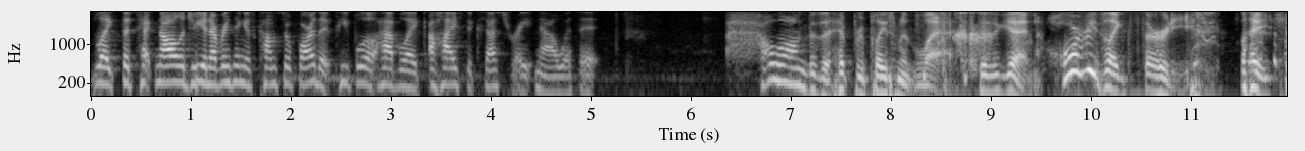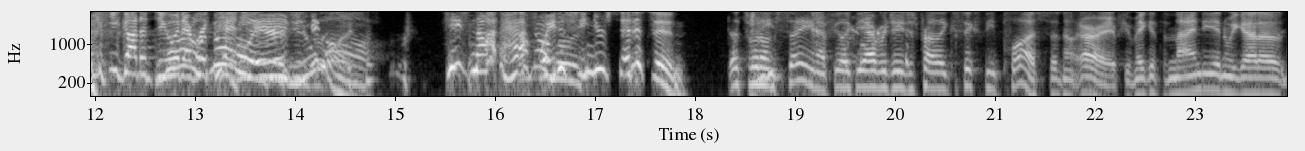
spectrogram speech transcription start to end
like the technology and everything has come so far that people have like a high success rate now with it. How long does a hip replacement last? Because again, Horvey's like 30. like, Like you got to do it every 10 years. a new one. He's not halfway to senior citizen. that's what I'm saying. I feel like the average age is probably like 60 plus. And all right, if you make it to 90 and we got to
